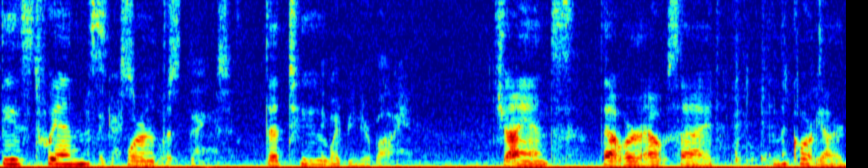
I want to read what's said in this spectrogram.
These I twins I smell were the, things. the two They might be nearby. giants that were outside in the courtyard.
